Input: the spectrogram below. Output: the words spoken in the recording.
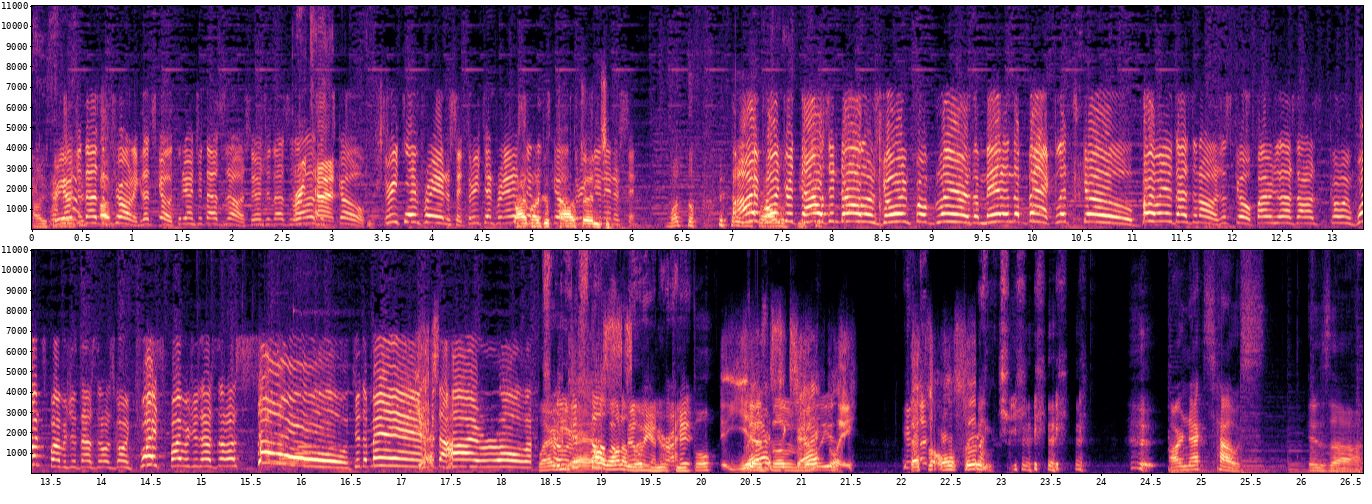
Oh, 300,000 Charlie. Let's go. $300,000. $300,000. Let's 310. go. 310 for Anderson. 310 for Anderson. Let's go. 310 Anderson. What the? f- is Five wrong with hundred you? thousand dollars going for Blair, the man in the back. Let's go. Five hundred thousand dollars. Let's go. Five hundred thousand dollars going once. Five hundred thousand dollars going twice. Five hundred thousand dollars sold to the man Yes. with the high roller. Blair, do you Yes. just not want to live Million, near right? people? Yes, those exactly. That's the whole thing. Our next house is uh.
